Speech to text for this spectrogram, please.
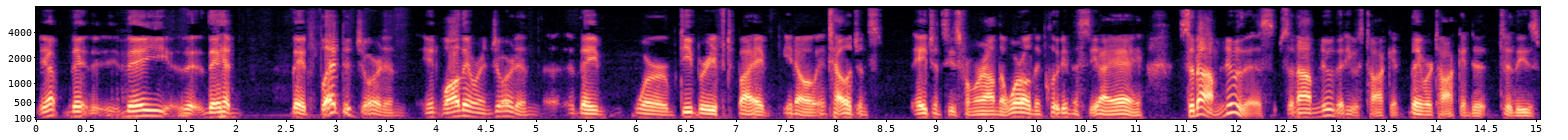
yep. They they they had they had fled to Jordan. In, while they were in Jordan, they were debriefed by you know intelligence agencies from around the world, including the CIA. Saddam knew this. Saddam knew that he was talking. They were talking to to these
